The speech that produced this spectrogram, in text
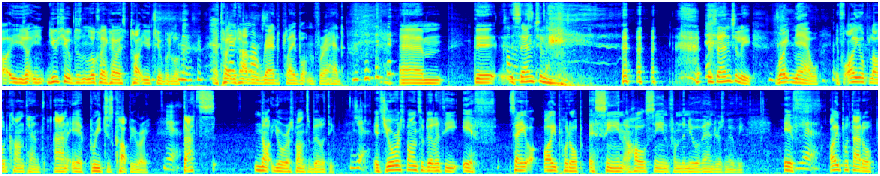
uh, you don't, YouTube doesn't look like how I thought YouTube would look, I thought you'd have a red play button for a head. um, the Common essentially, essentially, right now, if I upload content and it breaches copyright, Yeah. that's not your responsibility. Yeah. It's your responsibility if, say, I put up a scene, a whole scene from the new Avengers movie. If Yeah. I put that up,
